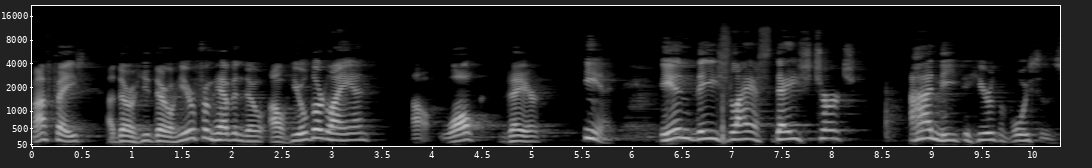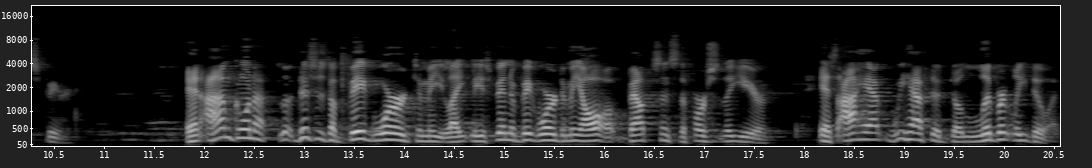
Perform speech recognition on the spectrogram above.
My face. They'll, they'll hear from heaven. They'll, I'll heal their land. I'll walk there in. In these last days, church, I need to hear the voice of the Spirit. And I'm going to, look, this is a big word to me lately. It's been a big word to me all about since the first of the year. Is I have, we have to deliberately do it.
